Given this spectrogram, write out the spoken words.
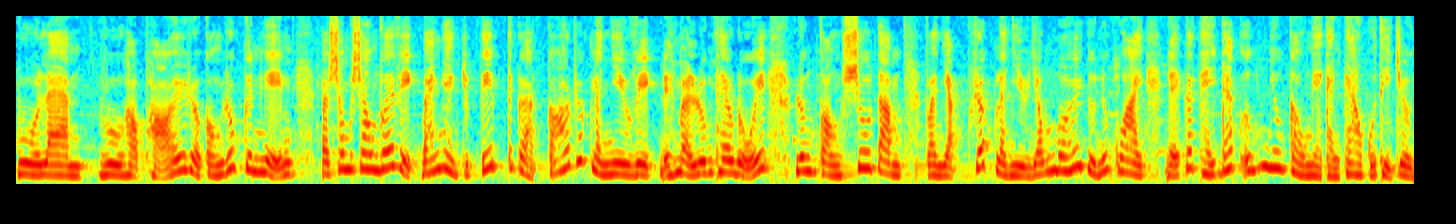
vừa làm vừa học hỏi rồi còn rút kinh nghiệm và song song với việc bán hàng trực tiếp tức là có rất là nhiều việc để mà Luân theo đuổi Luân còn sưu tầm và nhập rất là nhiều giống mới từ nước ngoài để có thể đáp ứng nhu cầu ngày càng cao của thị trường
